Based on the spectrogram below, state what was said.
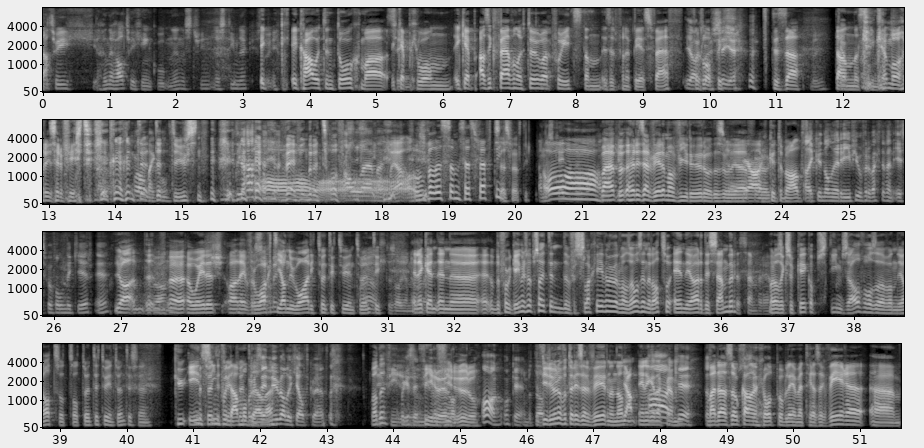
Gunder haalt twee geen kopen, hè, een, stream, een Steam Deck. Sorry. Ik, ik hou het in toog, maar ik heb gewoon... Ik heb, als ik 500 euro heb voor iets, dan is het van een PS5 Ja, voorlopig. zie je. Dus dat, Nee. dan een Steam Ik Deck. heb hem al gereserveerd. Oh de, duurste. Ja, 512. al, eh, maar- Maar ja, anders, Hoeveel is hem? 650? 650. anders kijk- Oh. Maar we reserveren maar 4 euro. Dus ja, Ja, ja, je kunt hem altijd... Allee, je kunt dan een review verwachten van Espe volgende keer. Hè? ja Ja. eh, awaited. Allee, verwacht December? Januari Ah, 2022. ja, het is al januari. Eigenlijk in, in, eh, op de 4Gamers website, in de verslaggeving ervan zelf, was inderdaad zo einde jaar december. December, ja. Maar als ik zo keek op Steam zelf, was dat van ja, het zal, het zal 2022 zijn. Q1 Misschien voor dat 2022. Maar je Wel, bent hè. nu wel je geld kwijt. Wat? Nee, hè? vier Maar je euro. euro. 4 euro. Oh, oké. Betaald. 4 euro voor te reserveren en dan Ja. enige dat Ah, Maar dat is ook al een groot probleem met reserveren. Ehm,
